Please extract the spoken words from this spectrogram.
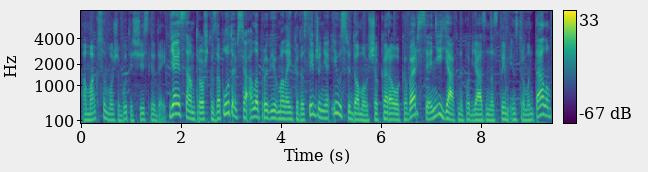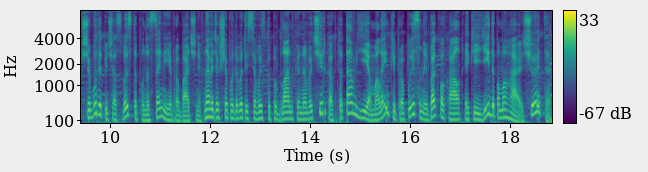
а максимум може бути 6 людей. Я і сам трошки заплутався, але провів маленьке дослідження і усвідомив, що караоке-версія ніяк не пов'язана з тим інструменталом, що буде під час виступу на сцені Євробачення. Навіть якщо подивитися виступи Бланки на вечірках, то там є маленький прописаний бек-вокал, який їй допомагає. Чуєте?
